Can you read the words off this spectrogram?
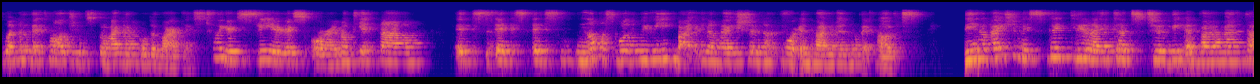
when the technology is provided on the market, two years, three years, or not yet now. It's, it's, it's not what we mean by innovation for environmental technologies. The innovation is strictly related to the environmental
